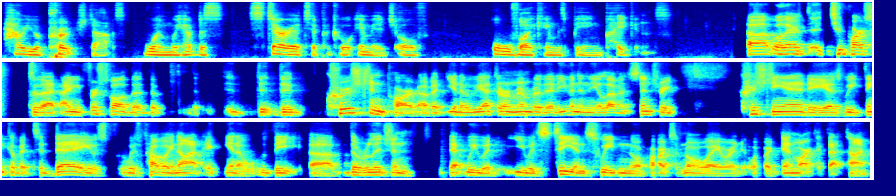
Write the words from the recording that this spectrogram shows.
how you approach that when we have this stereotypical image of all Vikings being pagans. Uh, well, there are two parts to that. I mean, first of all, the the the, the Christian part of it, you know, we have to remember that even in the 11th century, Christianity, as we think of it today, was was probably not, you know, the uh, the religion that we would you would see in Sweden or parts of Norway or, or Denmark at that time.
